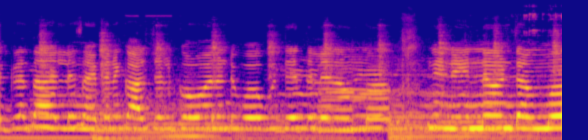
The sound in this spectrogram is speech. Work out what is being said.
గ్రంథాలు అయిపోయిన కాలు చల్లుకోవాలంటే పోబుద్ది ఎత్తలేదమ్మా నేను ఎన్నో ఉంటామ్మా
